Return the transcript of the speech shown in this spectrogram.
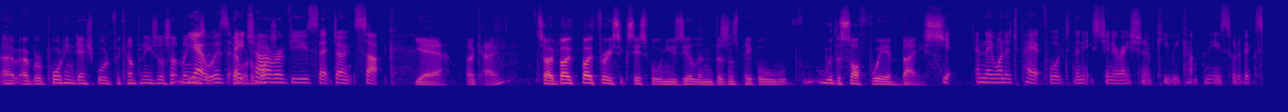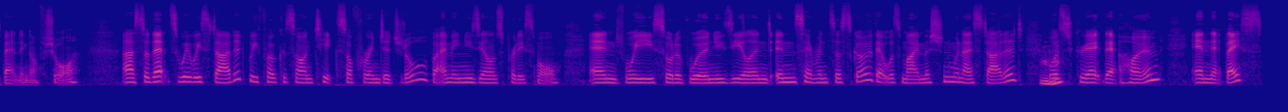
a, a reporting dashboard for companies or something. Yeah, it was HR was? reviews that don't suck. Yeah. Okay. So both both very successful New Zealand business people f- with a software base. Yeah, and they wanted to pay it forward to the next generation of Kiwi companies, sort of expanding offshore. Uh, so that's where we started. We focus on tech, software, and digital. But I mean, New Zealand's pretty small, and we sort of were New Zealand in San Francisco. That was my mission when I started, was to create that home and that base.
